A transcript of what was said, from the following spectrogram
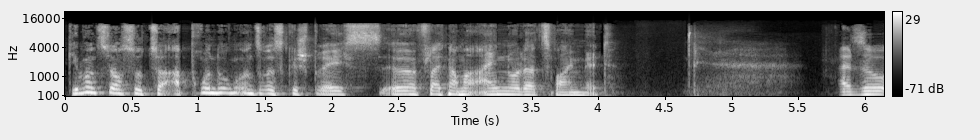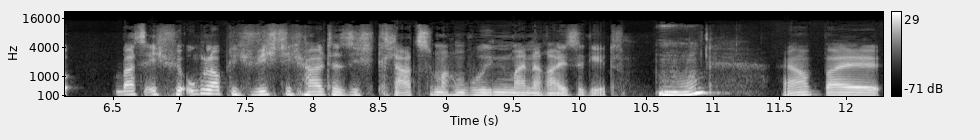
Gib uns doch so zur Abrundung unseres Gesprächs äh, vielleicht nochmal einen oder zwei mit. Also, was ich für unglaublich wichtig halte, sich klar zu machen, wohin meine Reise geht. Mhm. Ja, weil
